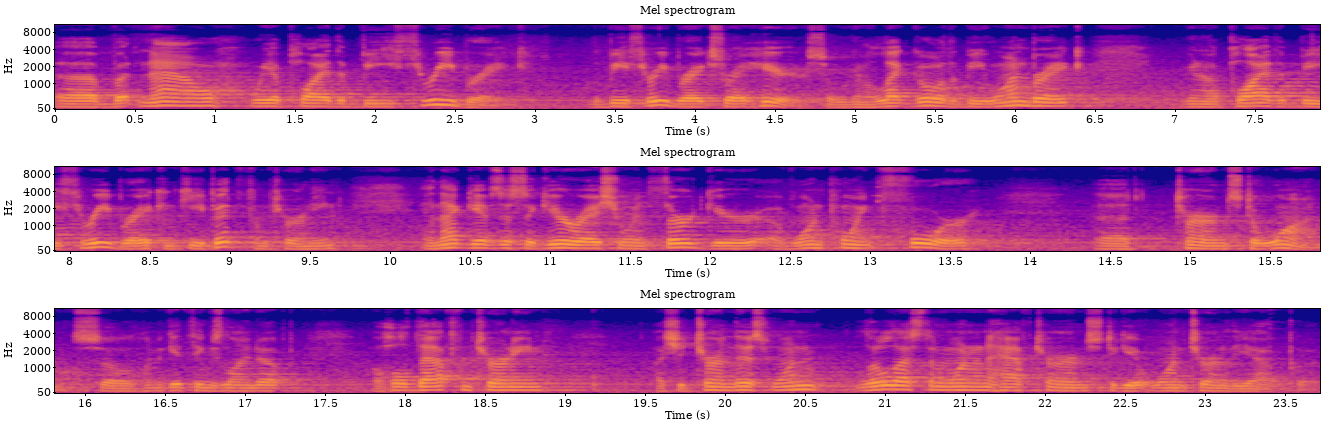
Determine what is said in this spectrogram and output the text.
uh, but now we apply the B3 brake. The B3 brake's right here. So we're going to let go of the B1 brake. We're going to apply the B3 brake and keep it from turning. And that gives us a gear ratio in third gear of 1.4 uh, turns to one. So let me get things lined up. I'll hold that from turning. I should turn this one, little less than one and a half turns to get one turn of the output.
